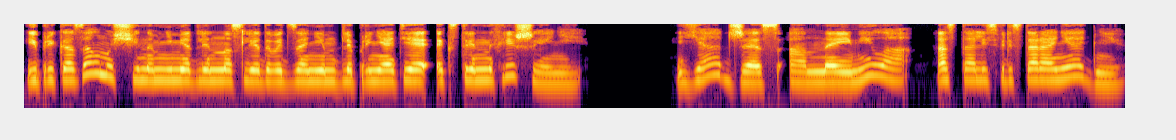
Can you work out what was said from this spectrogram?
и приказал мужчинам немедленно следовать за ним для принятия экстренных решений. Я, Джесс, Анна и Мила остались в ресторане одни.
